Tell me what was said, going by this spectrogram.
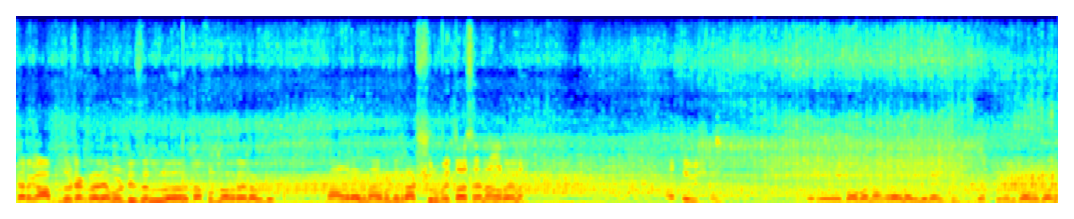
कारण का आपलं ट्रॅक्टर त्यामुळे डिझेल टाकून नांगरायला लागलो नांगरायचं नाही म्हणलं तर आठशे रुपये तास आहे नांगरायला. असा विषय आहे. तर बाबा नांगरायला लागलेला आहे ते. ट्रॅक्टरमध्ये बाबा बघा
